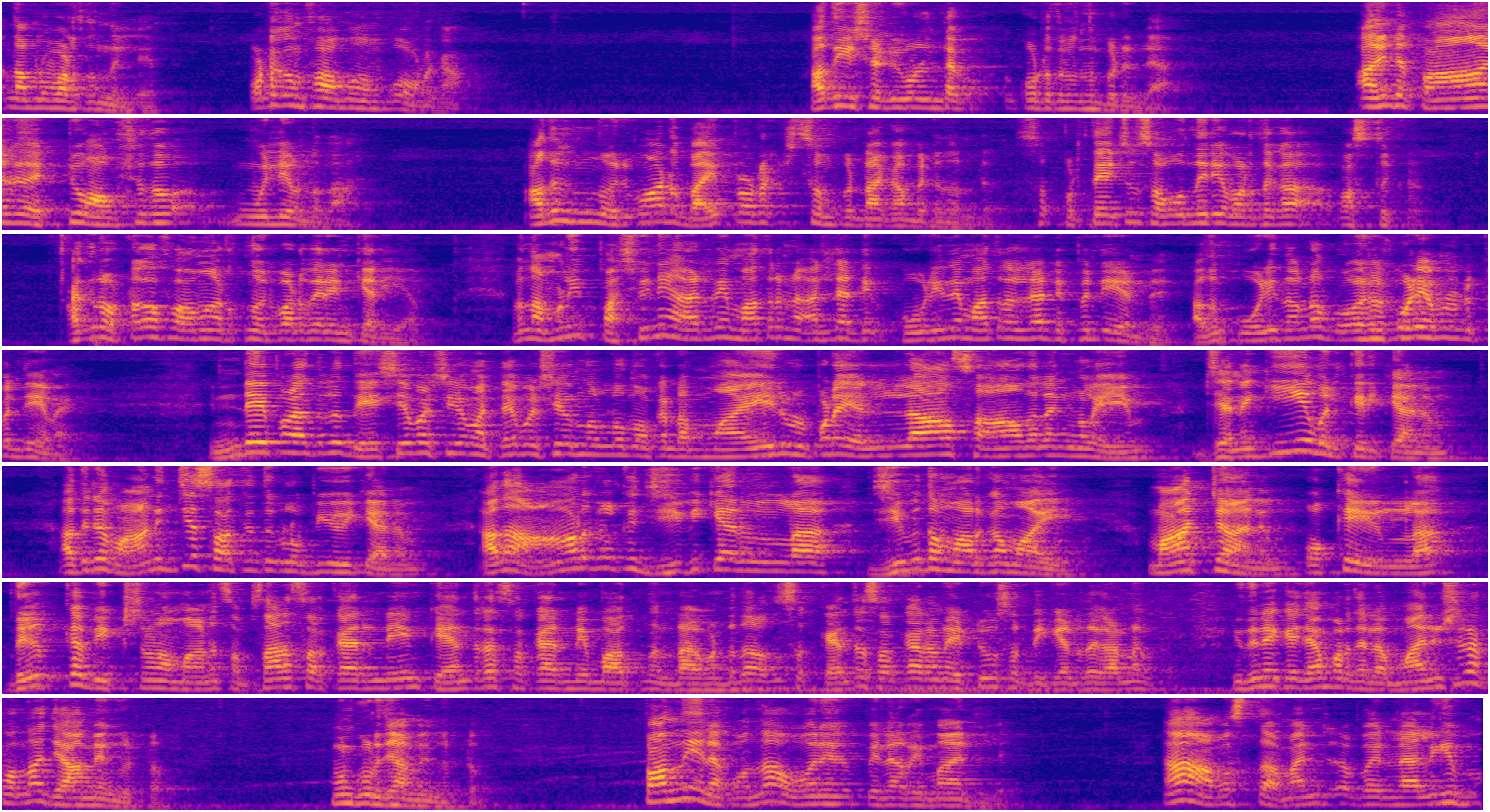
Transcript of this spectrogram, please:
നമ്മൾ വളർത്തുന്നില്ലേ? ഒട്ടകം ഫാം നമുക്ക് തുടങ്ങാം. അത് ഈ ഷെഡ്യൂളിന്റെ കൂട്ടത്തിലൊന്നും പെടില്ല. അതിന്റെ പാൽ ഏറ്റവും ഔഷധ മൂല്യമുള്ളതാണ് അതിൽ നിന്ന് ഒരുപാട് ബൈ പ്രോഡക്ട്സ് നമുക്ക് ഉണ്ടാക്കാൻ പറ്റുന്നുണ്ട്. പ്രത്യേകിച്ച് സൗന്ദര്യവർദ്ധക വസ്തുക്കൾ. അങ്ങനെ ഒട്ടക ഫാം നടത്തുന്ന ഒരുപാട് പേരെ എനിക്കറിയാം. അപ്പം നമ്മൾ ഈ പശുവിനെ ആടിനെ മാത്രം അല്ല കോഴിനെ മാത്രമല്ല ഡിപ്പെൻഡ് ചെയ്യേണ്ടത് അതും കോഴി എന്ന് പറഞ്ഞാൽ ബ്രോയിലർ കോഴി നമ്മൾ ഡിപ്പെൻഡ് ചെയ്യണേ. എന്റെ അഭിപ്രായത്തിൽ ദേശീയ പക്ഷിയോ മറ്റേ പക്ഷിയോ എന്നുള്ളത് നോക്കണ്ട. മയിൽ ഉൾപ്പെടെ എല്ലാ സാധനങ്ങളെയും ജനകീയവൽക്കരിക്കാനും അതിന്റെ വാണിജ്യ സാധ്യതകൾ ഉപയോഗിക്കാനും അത് ആളുകൾക്ക് ജീവിക്കാനുള്ള ജീവിതമാർഗമായി മാറ്റാനും ഒക്കെയുള്ള ദീർഘവീക്ഷണമാണ് സംസ്ഥാന സർക്കാരിന്റെയും കേന്ദ്ര സർക്കാരിന്റെയും ഭാഗത്തു നിന്ന് ഉണ്ടാവേണ്ടത് അത് കേന്ദ്ര സർക്കാരാണ് ഏറ്റവും ശ്രദ്ധിക്കേണ്ടത്. കാരണം ഇതിനൊക്കെ ഞാൻ പറഞ്ഞല്ലോ മനുഷ്യനെ കൊന്നാൽ ജാമ്യം കിട്ടും. മുൻകൂർ ജാമ്യം കിട്ടും. പന്നീനെ കൊന്ന ഓന് പിന്നെ റിമാൻഡിൽ ആ അവസ്ഥ. മനുഷ്യ പിന്നെ അല്ലെങ്കിൽ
